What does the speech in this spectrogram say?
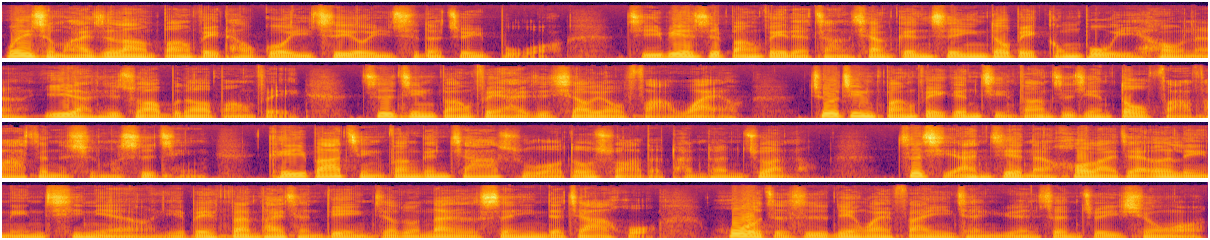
为什么还是让绑匪逃过一次又一次的追捕哦？即便是绑匪的长相跟声音都被公布以后呢，依然是抓不到绑匪，至今绑匪还是逍遥法外哦。究竟绑匪跟警方之间斗法发生了什么事情，可以把警方跟家属哦都耍得团团转哦？这起案件呢，后来在二零零七年啊，也被翻拍成电影，叫做《那个声音的家伙》，或者是另外翻译成《原声追凶》哦。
